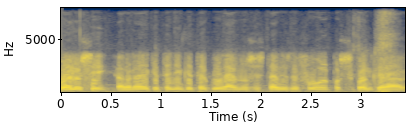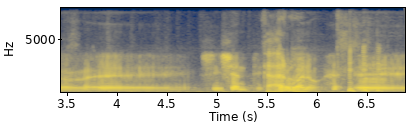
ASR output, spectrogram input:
Bueno, sí, a verdade é que teñen que ter cuidado nos estadios de fútbol por se poden quedar eh, sin xente. Claro. Pero bueno, eh,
